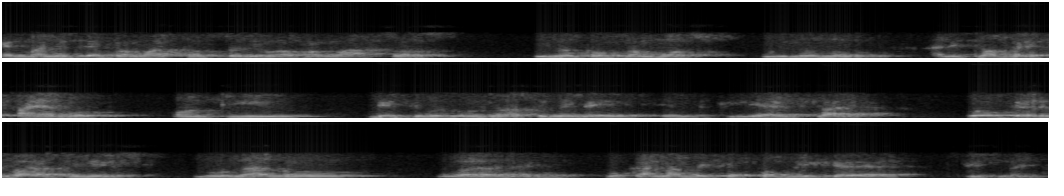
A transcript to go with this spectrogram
emanated from our custody or from our source. It no come from us. We don't know, and it's not verifiable until this commission has made a, a clear fact. When we verify and finish, we now know, well, we cannot make a public uh, statement.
